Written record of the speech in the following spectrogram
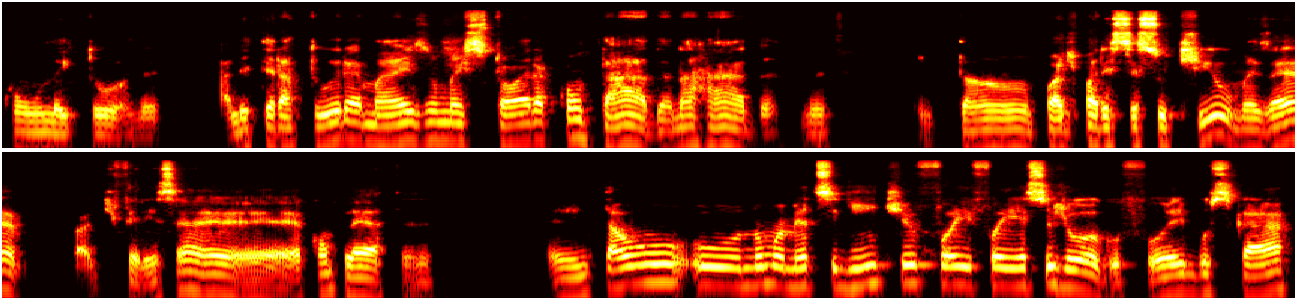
com o leitor, né? A literatura é mais uma história contada, narrada, né? Então pode parecer sutil, mas é a diferença é, é completa. Né? Então, o, no momento seguinte foi foi esse jogo, foi buscar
